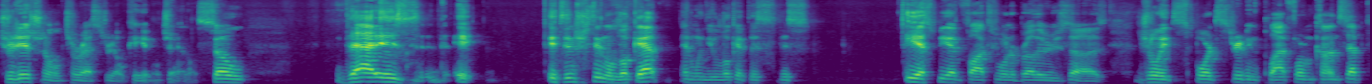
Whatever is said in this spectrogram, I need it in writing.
traditional terrestrial cable channels. So, that is it, it's interesting to look at and when you look at this this espn fox warner brothers uh, joint sports streaming platform concept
